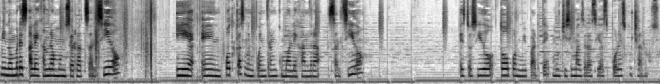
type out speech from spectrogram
Mi nombre es Alejandra Montserrat Salcido y en podcast me encuentran como Alejandra Salcido. Esto ha sido todo por mi parte. Muchísimas gracias por escucharnos.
